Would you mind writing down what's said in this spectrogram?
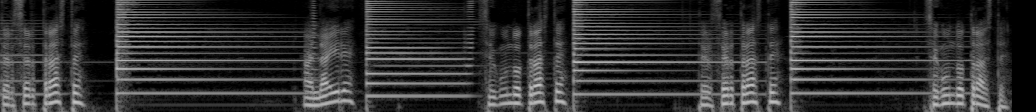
Tercer traste. Al aire. Segundo traste. Tercer traste. Segundo traste.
